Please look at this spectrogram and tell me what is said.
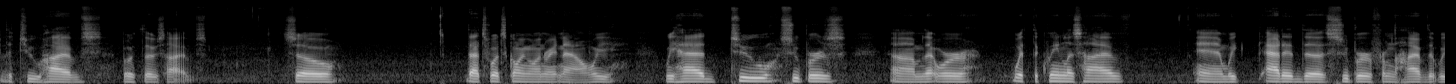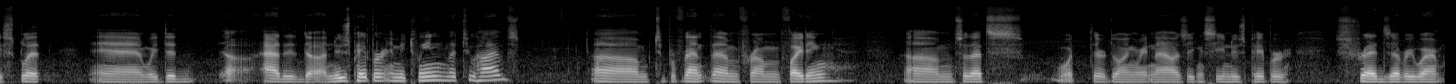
the two hives, both those hives. So that's what's going on right now. We, we had two supers um, that were with the queenless hive and we added the super from the hive that we split and we did uh, added uh, newspaper in between the two hives um, to prevent them from fighting. Um, so that's what they're doing right now. As you can see, newspaper shreds everywhere.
